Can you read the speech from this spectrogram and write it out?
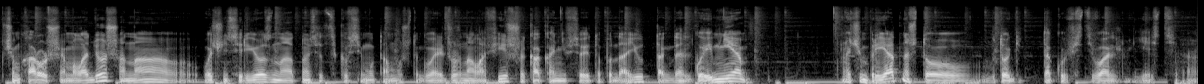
причем хорошая молодежь, она очень серьезно относится ко всему тому, что говорит журнал Афиша, как они все это подают и так далее. И мне очень приятно, что в итоге такой фестиваль есть э,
